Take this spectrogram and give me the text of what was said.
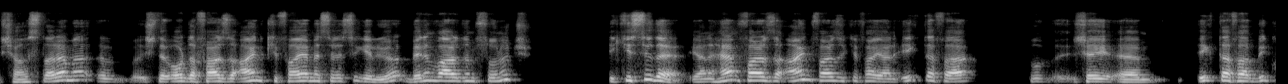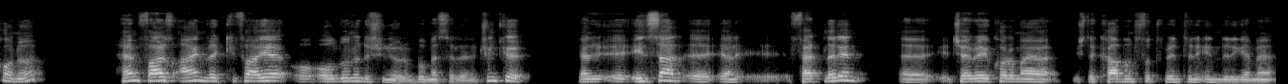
Şahıslara mı e, işte orada farzı aynı kifaye meselesi geliyor. Benim vardığım sonuç ikisi de yani hem farzı aynı farzı kifaye yani ilk defa bu şey e, ilk defa bir konu hem farz aynı ve kifaye olduğunu düşünüyorum bu meselenin. Çünkü yani e, insan e, yani e, fertlerin e, çevreyi korumaya, işte carbon footprint'ini indirgeme,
